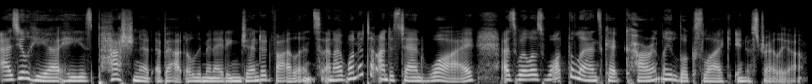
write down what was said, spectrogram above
As you'll hear, he is passionate about eliminating gendered violence, and I wanted to understand why, as well as what the landscape currently looks like in Australia.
